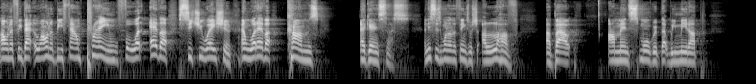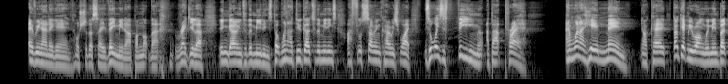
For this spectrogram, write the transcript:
I want to be, I want to be found praying for whatever situation and whatever comes against us. And this is one of the things which I love about our men's small group that we meet up every now and again, or should I say, they meet up. I'm not that regular in going to the meetings, but when I do go to the meetings, I feel so encouraged. Why? There's always a theme about prayer. And when I hear men, okay, don't get me wrong, women, but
